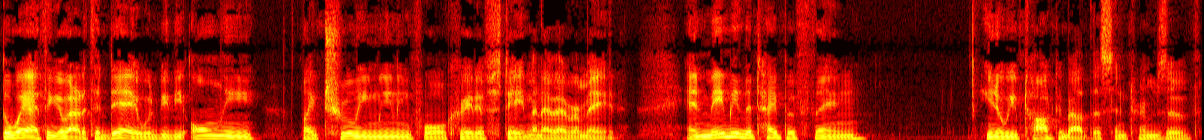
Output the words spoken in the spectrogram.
the way I think about it today would be the only like truly meaningful creative statement I've ever made and maybe the type of thing, you know, we've talked about this in terms of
